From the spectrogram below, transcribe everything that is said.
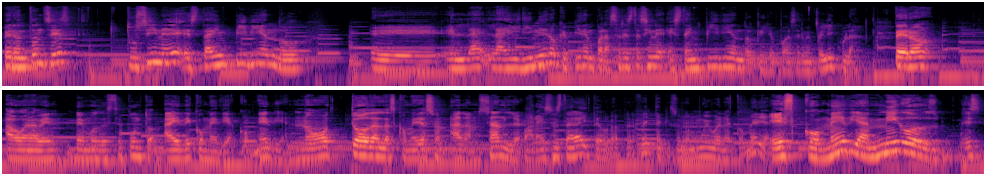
Pero entonces, tu cine está impidiendo. Eh, el, la- la- el dinero que piden para hacer este cine está impidiendo que yo pueda hacer mi película. pero ahora ven- vemos de este punto, hay de comedia a comedia. No todas las comedias son Adam Sandler. Para eso está la dictadura perfecta, que es una muy buena comedia. Es comedia, amigos. Es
